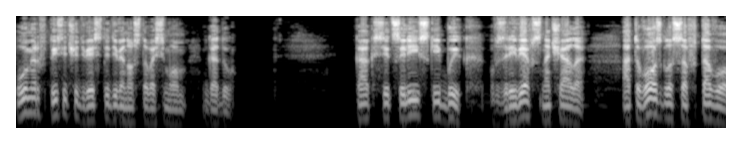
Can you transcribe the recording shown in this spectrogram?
Умер в 1298 году. Как сицилийский бык, взревев сначала от возгласов того,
